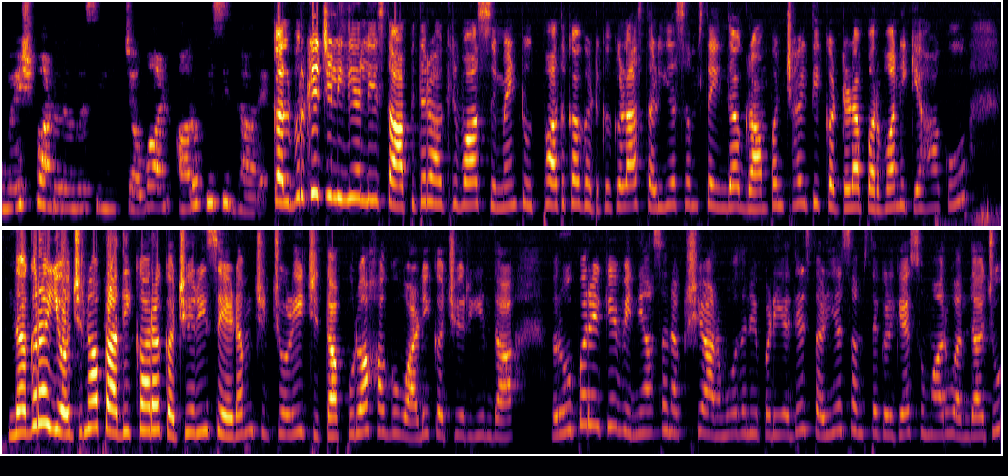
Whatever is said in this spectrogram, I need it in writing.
ಉಮೇಶ್ ಪಾಂಡುರಂಗ ಸಿಂಗ್ ಚೌಹಾಣ್ ಆರೋಪಿಸಿದ್ದಾರೆ. ಕಲಬುರಗಿ ಜಿಲ್ಲೆಯಲ್ಲಿ ಸ್ಥಾಪಿತರಾಗಿರುವ ಸಿಮೆಂಟ್ ಉತ್ಪಾದಕ ಘಟಕಗಳ ಸ್ಥಳೀಯ ಸಂಸ್ಥೆಯಿಂದ ಗ್ರಾಮ ಪಂಚಾಯಿತಿ ಕಟ್ಟಡ ಪರವಾನಿಗೆ ಹಾಗೂ ನಗರ ಯೋಜನಾ ಪ್ರಾಧಿಕಾರ ಕಚೇರಿ ಸೇಡಂ, ಚಿಂಚೋಳಿ, ಚಿತ್ತಾಪುರ ಹಾಗೂ ವಾಡಿ ಕಚೇರಿಯಿಂದ ರೂಪರೇಖೆ ವಿನ್ಯಾಸ ನಕ್ಷೆ ಅನುಮೋದನೆ ಪಡೆಯದೆ ಸ್ಥಳೀಯ ಸಂಸ್ಥೆಗಳಿಗೆ ಸುಮಾರು ಅಂದಾಜು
